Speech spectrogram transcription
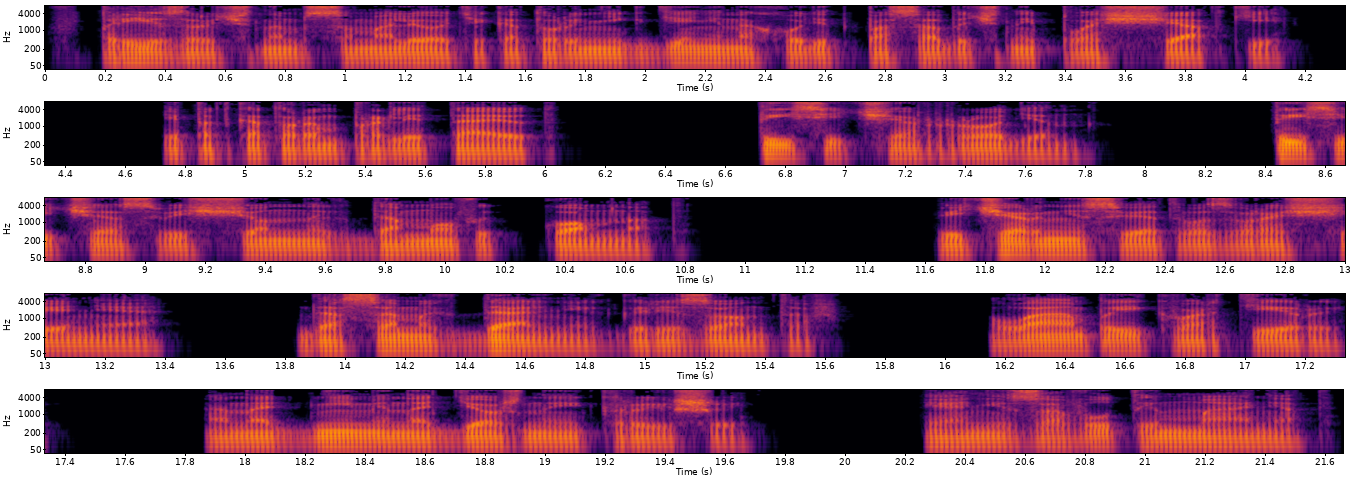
в призрачном самолете, который нигде не находит посадочной площадки и под которым пролетают тысячи родин, тысячи освещенных домов и комнат. Вечерний свет возвращения до самых дальних горизонтов, лампы и квартиры, а над ними надежные крыши. И они зовут и манят,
